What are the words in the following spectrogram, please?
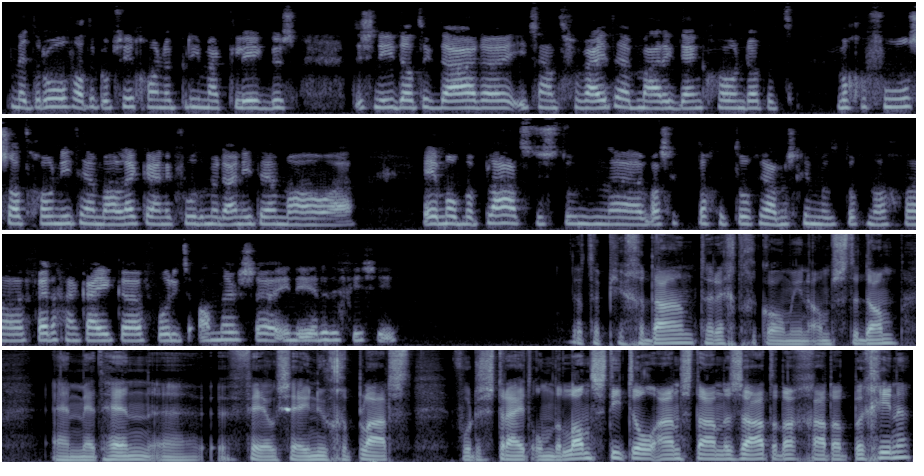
met Rolf had ik op zich gewoon een prima klik. Dus het is niet dat ik daar uh, iets aan te verwijten heb. Maar ik denk gewoon dat het, mijn gevoel zat gewoon niet helemaal lekker. En ik voelde me daar niet helemaal helemaal op mijn plaats. Dus toen uh, was ik, dacht ik toch, ja, misschien moet ik toch nog uh, verder gaan kijken voor iets anders uh, in de Eredivisie. Dat heb je gedaan, terechtgekomen in Amsterdam. En met hen, VOC, nu geplaatst voor de strijd om de landstitel. Aanstaande zaterdag gaat dat beginnen.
